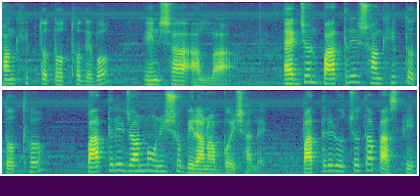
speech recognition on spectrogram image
সংক্ষিপ্ত তথ্য দেব ইনশা আল্লাহ একজন পাত্রীর সংক্ষিপ্ত তথ্য, পাত্রীর জন্ম উনিশশো বিরানব্বই সালে। পাত্রীর উচ্চতা পাঁচ ফিট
